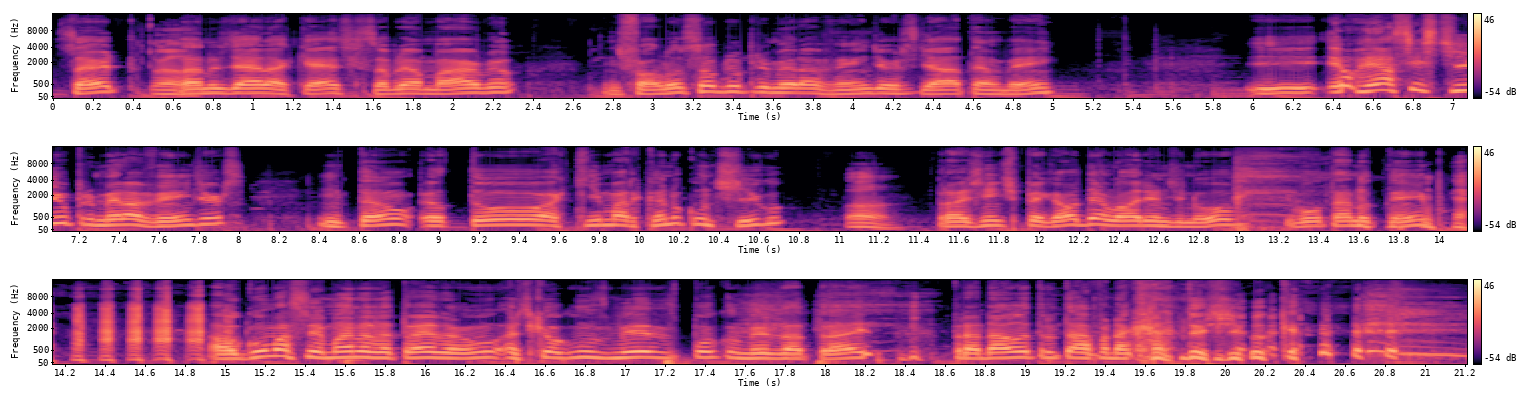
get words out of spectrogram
certo? Ah. Lá no GeraCast sobre a Marvel. A gente falou sobre o primeiro Avengers já também. E eu reassisti o primeiro Avengers. Então eu tô aqui marcando contigo Ah. pra gente pegar o DeLorean de novo e voltar no tempo. Algumas semanas atrás, acho que alguns meses, poucos meses atrás, pra dar outro tapa na cara do Juca.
